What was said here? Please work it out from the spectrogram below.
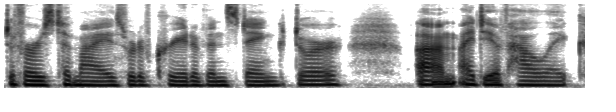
defers to my sort of creative instinct or um, idea of how like,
